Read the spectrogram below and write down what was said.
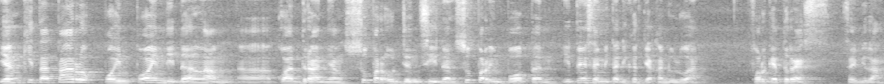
yang kita taruh poin-poin di dalam uh, kuadran yang super urgency dan super important, itu yang saya minta dikerjakan duluan forget the rest saya bilang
